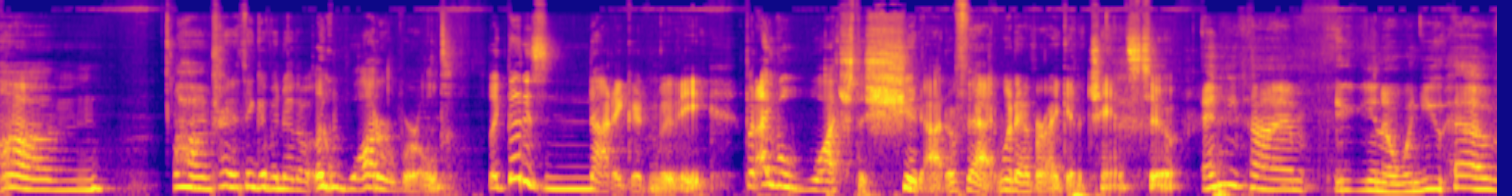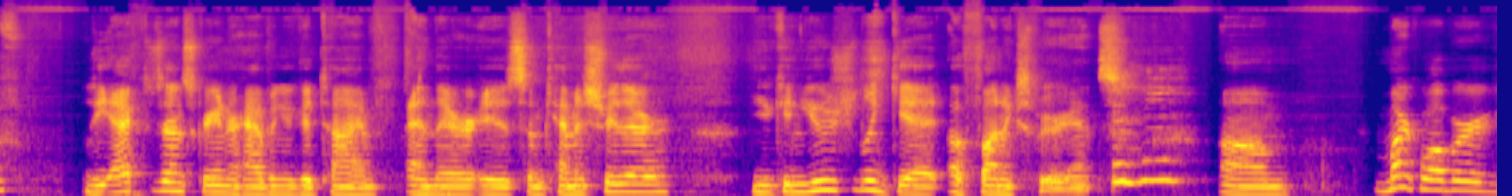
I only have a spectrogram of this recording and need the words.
Um, oh, I'm trying to think of another one, like Waterworld. Like that is not a good movie, but I will watch the shit out of that whenever I get a chance to. anytime you know when you have the actors on screen are having a good time and there is some chemistry there you can usually get a fun experience um mark Wahlberg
